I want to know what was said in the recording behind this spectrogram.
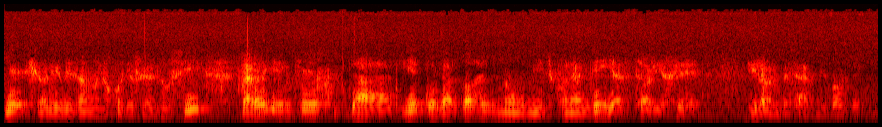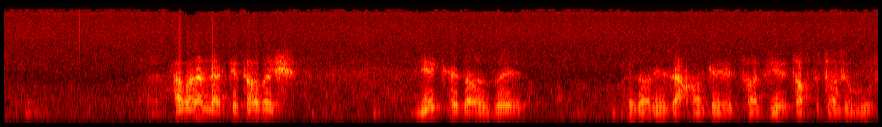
یه اشاره به زمان خود فردوسی برای اینکه در یک گذرگاه نومید کننده ای از تاریخ ایران به سر می اولا در کتابش یک هزاره هزاره زخاک تازیه تاخت تازه اوست.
